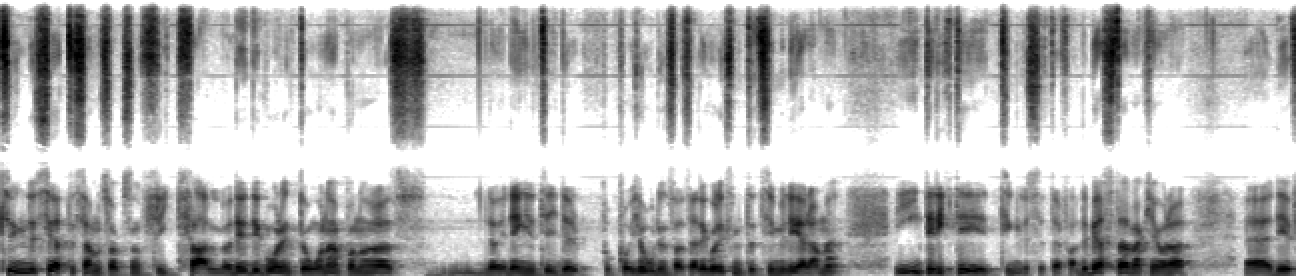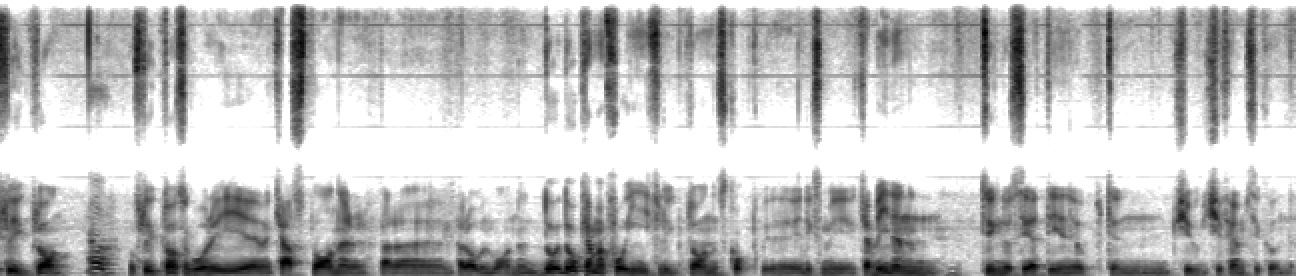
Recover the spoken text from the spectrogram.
tyngdlöshet är samma sak som fritt fall. Och det, det går inte att ordna på några längre tider på, på jorden så att säga. Det går liksom inte att simulera. Men inte riktigt tyngdlöshet i alla fall. Det bästa man kan göra det är flygplan. Ja, Och flygplan som går i eh, kastbanor, para, parabelbanor. Då, då kan man få i flygplanens kock, eh, liksom i kabinen, en tyngdlöshet upp till en 20-25 sekunder.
